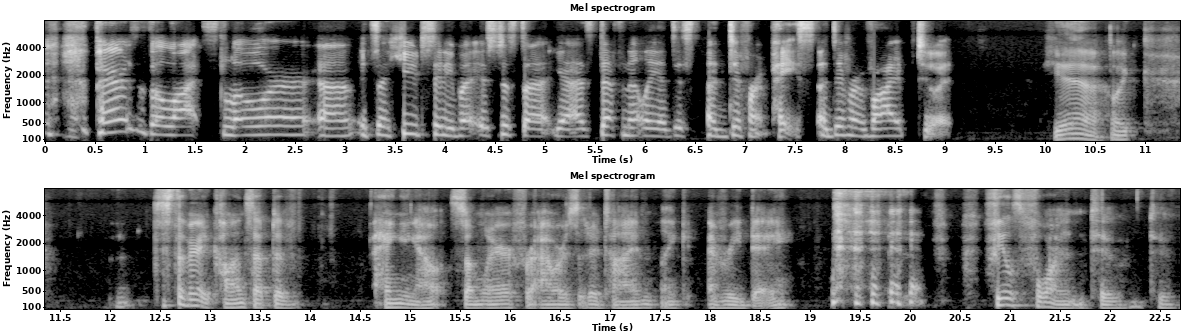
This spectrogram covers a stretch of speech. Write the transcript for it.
Paris is a lot slower. Uh, it's a huge city, but it's just a yeah. It's definitely a just a different pace, a different vibe to it. Yeah, like just the very concept of hanging out somewhere for hours at a time, like every day, feels foreign to to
